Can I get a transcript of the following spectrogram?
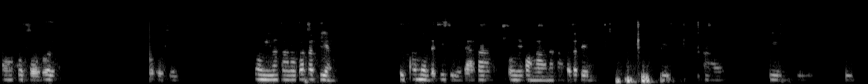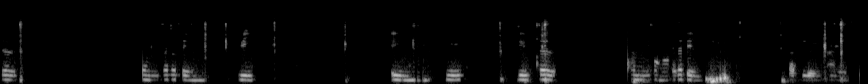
ลองกด Server กดโอเคตรงนี้นะคะเราก็จะเปลี่ยนคือข้อมูลไปที่ Select Data ตรงนี้ของเรานะคะก็จะเป็น Bit Out In Filter ตรงนี้ก็จะเป็น With In With Filter ตรงนี้ของเราก็จะเป็น WIP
